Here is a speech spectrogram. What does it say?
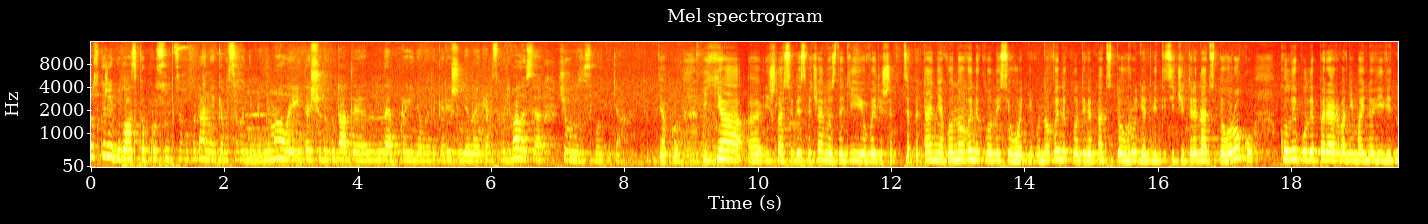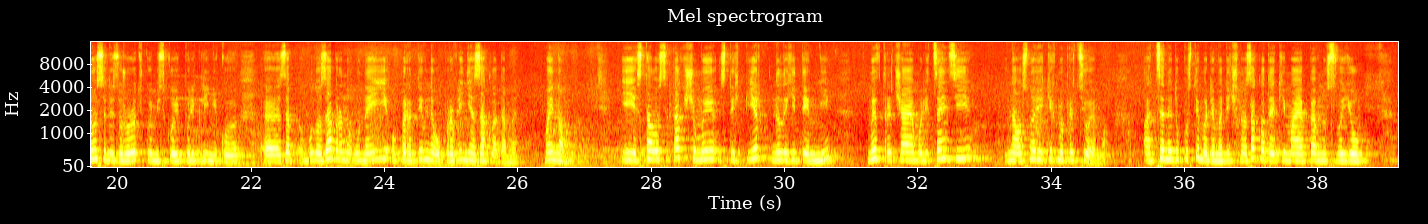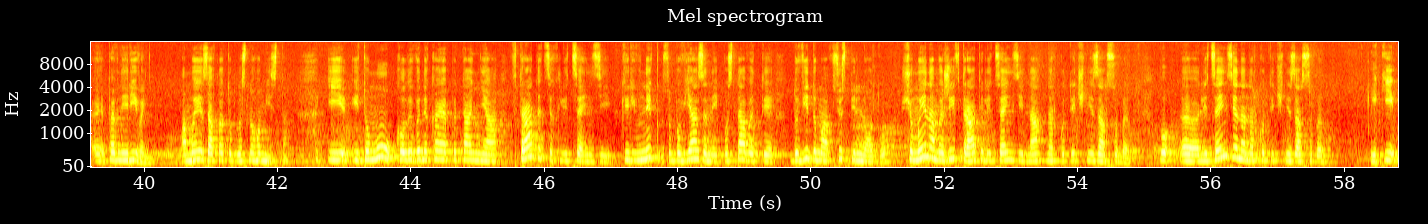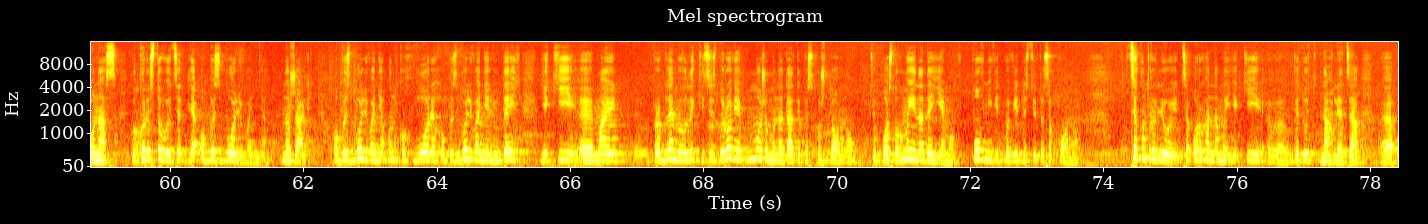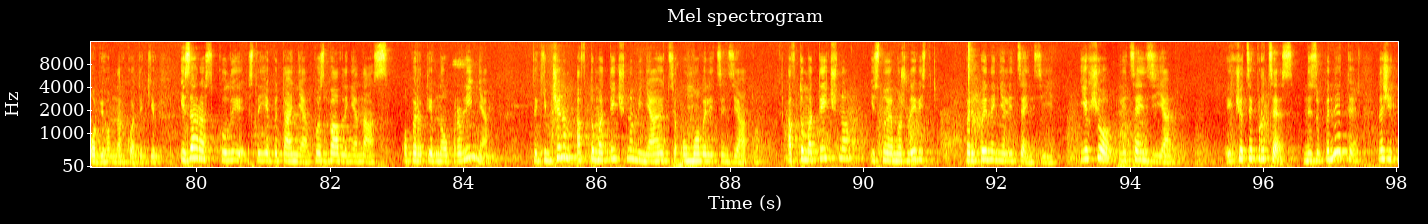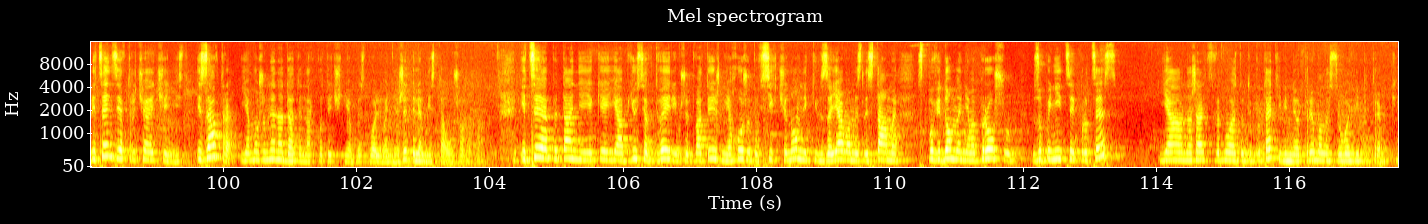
Розкажіть, будь ласка, про суть цього питання, яке ви сьогодні піднімали, і те, що депутати не прийняли таке рішення, на яке ви сподівалися, що воно за собою потягне. Дякую. Я е, йшла сюди, звичайно, з надією вирішити це питання. Воно виникло не сьогодні. Воно виникло 19 грудня 2013 року, коли були перервані майнові відносини з Ужгородською міською поліклінікою. Е, було забрано у неї оперативне управління закладами майном. І сталося так, що ми з тих пір нелегітимні. Ми втрачаємо ліцензії, на основі яких ми працюємо. А це недопустимо для медичного закладу, який має певну свою е, певний рівень. А ми заклад обласного міста. І, і тому, коли виникає питання втрати цих ліцензій, керівник зобов'язаний поставити до відома всю спільноту, що ми на межі втрати ліцензій на наркотичні засоби. Е, ліцензія на наркотичні засоби які у нас використовуються для обезболювання, на жаль, обезболювання онкохворих, обезболювання людей, які е, мають проблеми великі зі здоров'ям, ми можемо надати безкоштовно цю послугу. Ми її надаємо в повній відповідності до закону. Це контролюється органами, які е, ведуть нагляд за обігом наркотиків. І зараз, коли стає питання позбавлення нас оперативного управління, таким чином автоматично міняються умови ліцензіату. Автоматично існує можливість припинення ліцензії. Якщо ліцензія, якщо цей процес не зупинити, значить ліцензія втрачає чинність. І завтра я можу не надати наркотичні обезболювання жителям міста Ужгорода. І це питання, яке я б'юся в двері вже два тижні. Я ходжу до всіх чиновників з заявами, з листами, з повідомленнями. Прошу, зупиніть цей процес. Я, на жаль, звернулася до депутатів і не отримала сьогодні підтримки.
